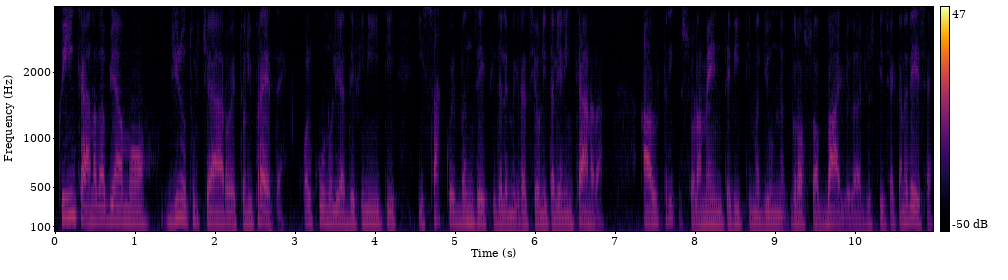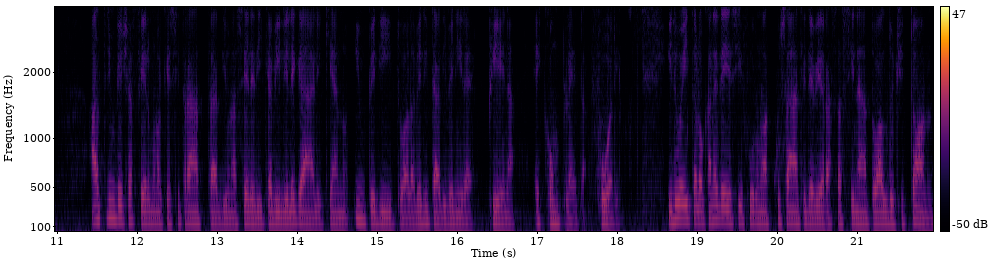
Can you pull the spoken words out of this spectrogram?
Qui in Canada abbiamo Gino Turchiaro e Tony Prete, qualcuno li ha definiti i Sacco e Vanzetti delle migrazioni italiane in Canada, altri solamente vittima di un grosso abbaglio della giustizia canadese, altri invece affermano che si tratta di una serie di cavilli legali che hanno impedito alla verità di venire piena e completa fuori. I due italo-canadesi furono accusati di aver assassinato Aldo Citton,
